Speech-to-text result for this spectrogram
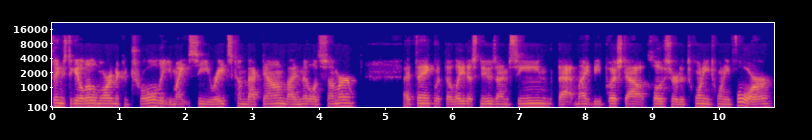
things to get a little more under control, that you might see rates come back down by the middle of summer. I think with the latest news I'm seeing, that might be pushed out closer to 2024.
